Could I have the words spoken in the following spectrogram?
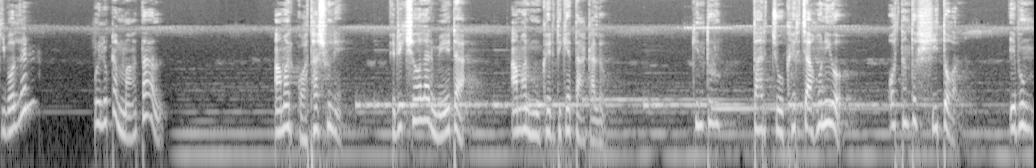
কি বললেন? ওই লোকটা মাতাল। আমার কথা শুনে রিক্সাওয়ালার মেয়েটা আমার মুখের দিকে তাকালো। কিন্তু তার চোখের চাহনিও অত্যন্ত শীতল এবং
